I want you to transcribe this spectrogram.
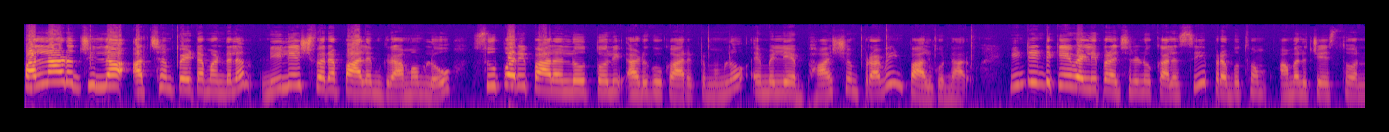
పల్నాడు జిల్లా అచ్చంపేట మండలం నీలేశ్వరపాలెం గ్రామంలో సుపరిపాలనలో తొలి అడుగు కార్యక్రమంలో ఎమ్మెల్యే భాష్యం ప్రవీణ్ పాల్గొన్నారు. ఇంటింటికి వెళ్ళి ప్రజలను కలిసి ప్రభుత్వం అమలు చేస్తోన్న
